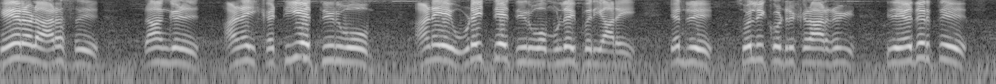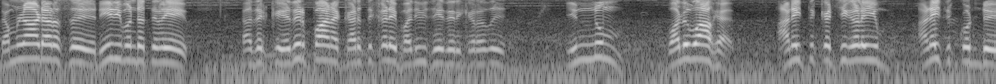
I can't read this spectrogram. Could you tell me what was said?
கேரள அரசு நாங்கள் அணை கட்டியே தீருவோம் அணையை உடைத்தே தீருவோம் முல்லை பெரியாரை என்று சொல்லிக் கொண்டிருக்கிறார்கள். இதை எதிர்த்து தமிழ்நாடு அரசு நீதிமன்றத்திலே அதற்கு எதிர்ப்பான கருத்துக்களை பதிவு செய்திருக்கிறது. இன்னும் வலுவாக அனைத்து கட்சிகளையும் அணைத்து கொண்டு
